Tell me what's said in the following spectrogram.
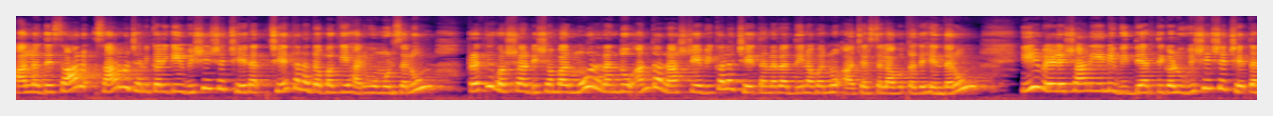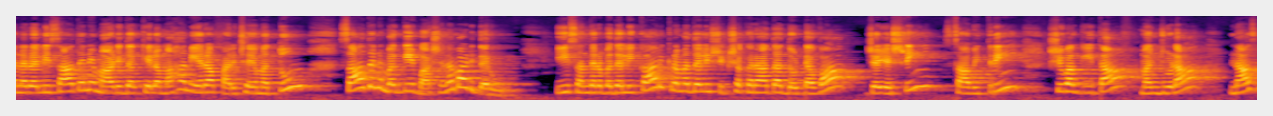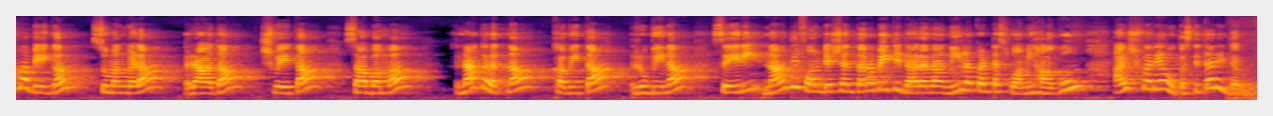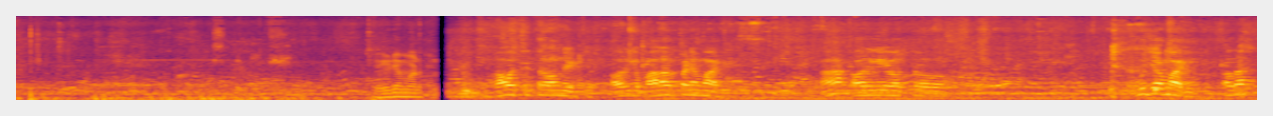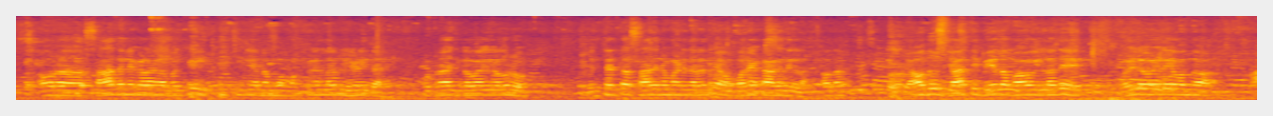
ಅಲ್ಲದೆ ಸಾರ್, ಸಾರ್ವಜನಿಕರಿಗೆ ವಿಶೇಷ ಚೇತ, ಚೇತನದ ಬಗ್ಗೆ ಅರಿವು ಮೂಡಿಸಲು ಪ್ರತಿ ವರ್ಷ ಡಿಸೆಂಬರ್ ಮೂರರಂದು ಅಂತಾರಾಷ್ಟ್ರೀಯ ವಿಕಲಚೇತನರ ದಿನವನ್ನು ಆಚರಿಸಲಾಗುತ್ತದೆ ಎಂದರು. ಈ ವೇಳೆ ಶಾಲೆಯಲ್ಲಿ ವಿದ್ಯಾರ್ಥಿಗಳು ವಿಶೇಷ ಚೇತನರಲ್ಲಿ ಸಾಧನೆ ಮಾಡಿದ ಕೆಲ ಮಹನೀಯರ ಪರಿಚಯ ಮತ್ತು ಸಾಧನೆ ಬಗ್ಗೆ ಭಾಷಣ ಮಾಡಿದರು. ಈ ಸಂದರ್ಭದಲ್ಲಿ ಕಾರ್ಯಕ್ರಮದಲ್ಲಿ ಶಿಕ್ಷಕರಾದ ದೊಡ್ಡವ್ವ ಜಯಶ್ರೀ ಸಾವಿತ್ರಿ ಶಿವಗೀತಾ ಮಂಜುಳಾ ನಾಜ್ಮಾ ಬೇಗಂ ಸುಮಂಗಳ ರಾಧಾ ಶ್ವೇತಾ ಸಾಬಮ್ಮ ನಾಗರತ್ನ ಕವಿತಾ ರುಬೀನಾ ಸೇರಿ ನಾಂದಿ ಫೌಂಡೇಶನ್ ತರಬೇತಿದಾರರ ನೀಲಕಂಠ ಸ್ವಾಮಿ ಹಾಗೂ ಐಶ್ವರ್ಯ ಉಪಸ್ಥಿತರಿದ್ದರು. ಭಾವಚಿತ್ರವನ್ನು ಇಟ್ಟು ಅವರಿಗೆ ಮಾಲಾರ್ಪಣೆ ಮಾಡಿ ಆ, ಅವರಿಗೆ ಇವತ್ತು ಪೂಜೆ ಮಾಡಿ. ಹೌದಾ ಅವರ ಸಾಧನೆಗಳ ಬಗ್ಗೆ ಇತ್ತೀಚೆಗೆ ನಮ್ಮ ಮಕ್ಕಳೆಲ್ಲರೂ ಹೇಳಿದ್ದಾರೆ. ಪುಟ್ಟರಾಜ್ ಗವಾಯಿ ಅವರು ಎಂತೆಂಥ ಸಾಧನೆ ಮಾಡಿದ್ದಾರೆ ಅಂದರೆ ಅವ್ರು ಮರೆಯೋಕ್ಕಾಗೋದಿಲ್ಲ. ಹೌದಾ? ಯಾವುದೂ ಜಾತಿ ಭೇದ ಭಾವ ಇಲ್ಲದೆ ಒಳ್ಳೆ ಒಳ್ಳೆಯ ಒಂದು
